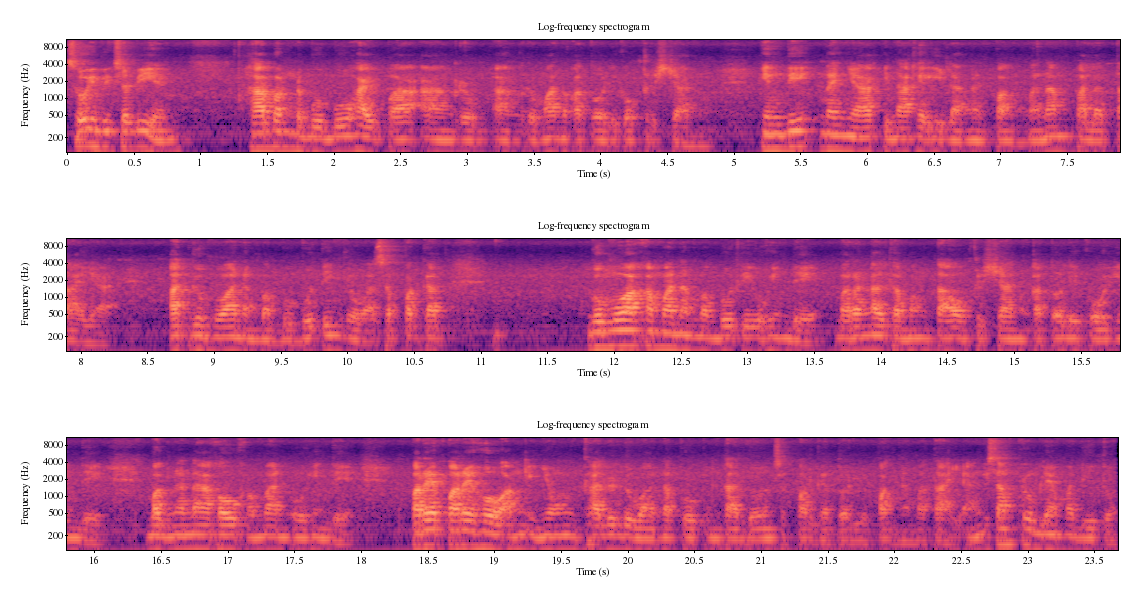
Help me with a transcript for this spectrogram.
So, ibig sabihin, habang nabubuhay pa ang, ang Romano Katolikong Kristiyano, hindi na niya kinakailangan pang manampalataya at gumawa ng mabubuting gawa sapagkat gumawa ka man ng mabuti o hindi, marangal ka mang taong Kristiyano Katoliko o hindi, magnanakaw ka man o hindi, pare-pareho ang inyong kaluluwa na pupunta doon sa purgatorio pag namatay. Ang isang problema dito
